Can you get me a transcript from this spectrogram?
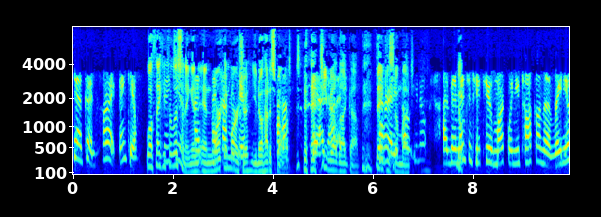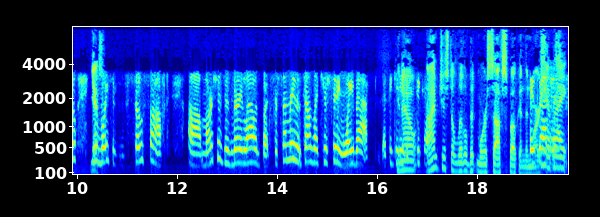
yeah, good. All right, thank you. Well, thank you Thank for you. listening. And, and nice Mark and talking Marcia, you. you know how to spell Uh-huh. it. Yeah, at I gmail.com. Thank you so much. Oh, you know, I was going to Go. mention to you too, Mark, when you talk on the radio, your voice is so soft. Uh, Marcia's is very loud, but for some reason it sounds like you're sitting way back. I think you, You need know, to speak up. I'm just a little bit more soft spoken than Is Marcia. that Yeah, right.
